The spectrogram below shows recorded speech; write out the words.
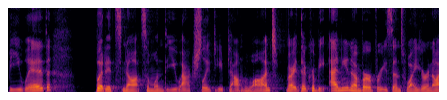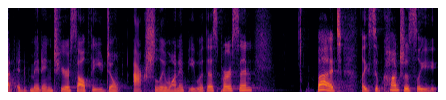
be with but it's not someone that you actually deep down want, right? There could be any number of reasons why you're not admitting to yourself that you don't actually want to be with this person. But like subconsciously,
